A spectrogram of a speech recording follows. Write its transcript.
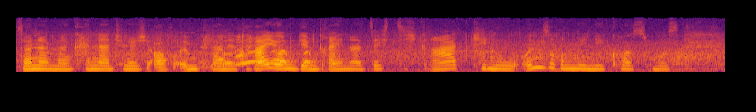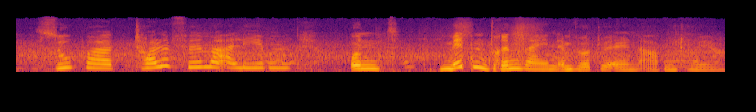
sondern man kann natürlich auch im Planetarium, dem 360-Grad-Kino, unserem Minikosmos, super tolle Filme erleben und mittendrin sein im virtuellen Abenteuer.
